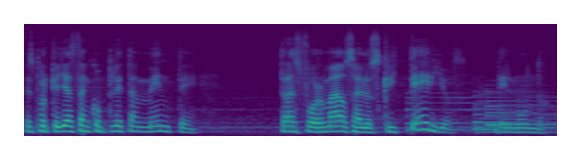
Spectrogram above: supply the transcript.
es porque ya están completamente transformados a los criterios del mundo.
